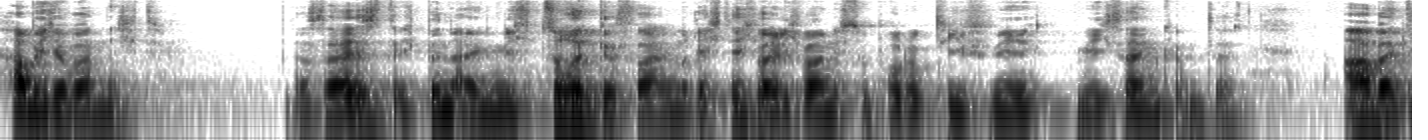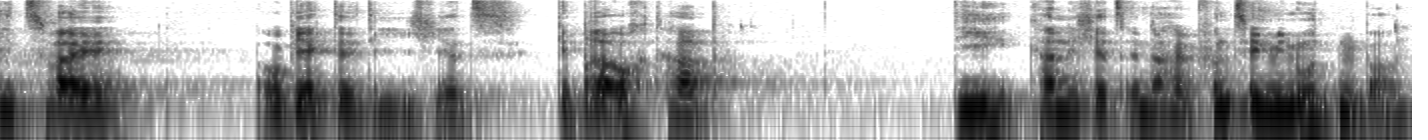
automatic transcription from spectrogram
Habe ich aber nicht. Das heißt, ich bin eigentlich zurückgefallen, richtig? Weil ich war nicht so produktiv, wie, wie ich sein könnte. Aber die zwei Objekte, die ich jetzt gebraucht habe, die kann ich jetzt innerhalb von 10 Minuten bauen.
